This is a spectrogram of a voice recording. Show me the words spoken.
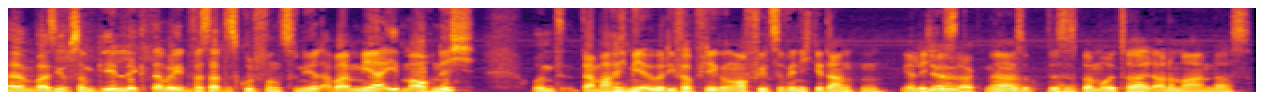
Ähm, weiß nicht, ob es am Gel liegt, aber jedenfalls hat es gut funktioniert, aber mehr eben auch nicht. Und da mache ich mir über die Verpflegung auch viel zu wenig Gedanken, ehrlich Ja, gesagt. Ne? ja, also das ist beim Ultra halt auch nochmal anders.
